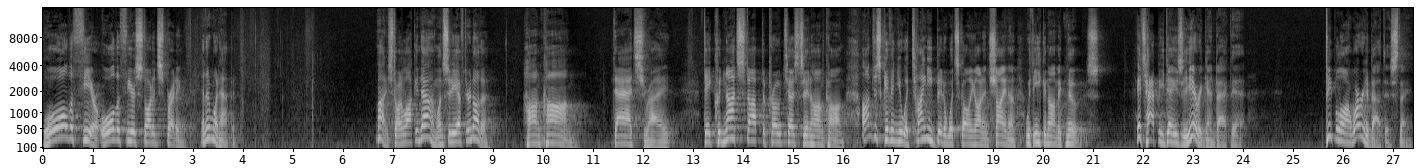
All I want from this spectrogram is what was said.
all the fear, all the fear started spreading. And then what happened? Well, they started locking down one city after another. Hong Kong. That's right. They could not stop the protests in Hong Kong. I'm just giving you a tiny bit of what's going on in China with economic news. It's happy days here again back there. People aren't worried about this thing.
